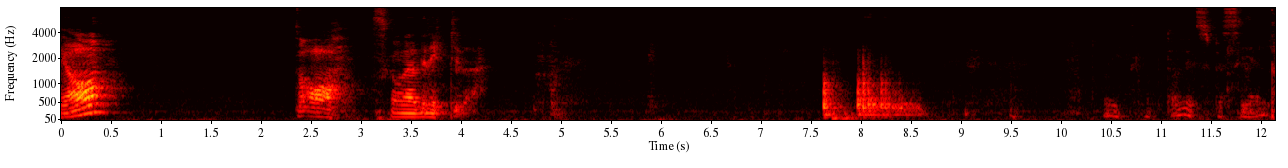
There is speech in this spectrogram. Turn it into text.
Ja Da skal jeg drikke det. Oi, det lukta litt spesielt.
